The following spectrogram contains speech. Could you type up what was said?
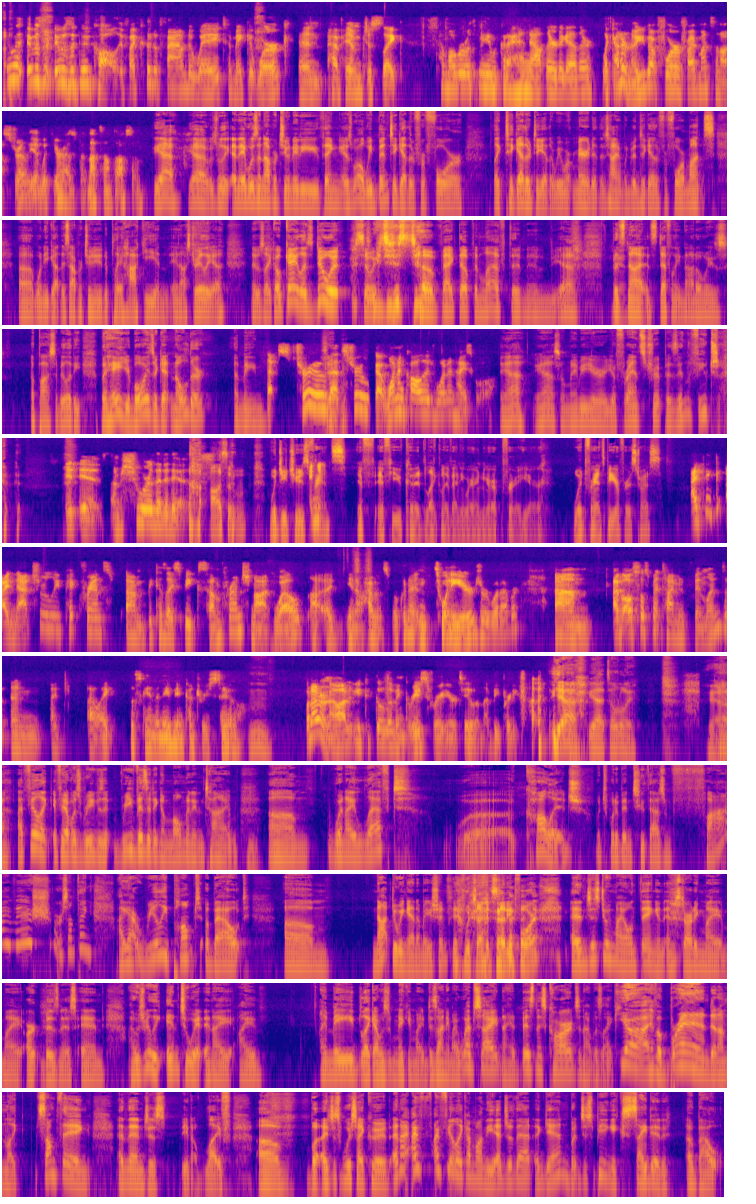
It was, it was it was a good call. If I could have found a way to make it work and have him just like come over with me and we could have hung out there together. Like I don't know, you got four or five months in Australia with your husband. That sounds awesome. Yeah, yeah, it was really, and it was an opportunity thing as well. We'd been together for four, like together, together. We weren't married at the time. We'd been together for four months uh, when he got this opportunity to play hockey in, in Australia. And it was like, okay, let's do it. So we just uh, packed up and left, and, and yeah, but it's not, it's definitely not always a possibility. But hey, your boys are getting older. I mean, That's true. That's true. Got one in college, one in high school. yeah, yeah. So maybe your your France trip is in the future. It is. I'm sure that it is. awesome. Would you choose And you- France if if you could like live anywhere in Europe for a year? Would France be your first choice? I think I naturally pick France um, because I speak some French, not well. I, I, you know, haven't spoken it in 20 years or whatever. Um, I've also spent time in Finland, and I I like the Scandinavian countries too. But I don't know. I, you could go live in Greece for a year too, and that'd be pretty fun. Yeah, yeah, totally. Yeah. Yeah, I feel like if I was revisit, revisiting a moment in time, um, when I left uh, college, which would have been 2005 ish or something, I got really pumped about um, not doing animation, which I had studied for, and just doing my own thing and, and starting my, my art business. And I was really into it, and I, I I made like I was making my designing my website and I had business cards and I was like, yeah, I have a brand and I'm like something and then just, you know, life. Um, but I just wish I could and I, I I feel like I'm on the edge of that again, but just being excited about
